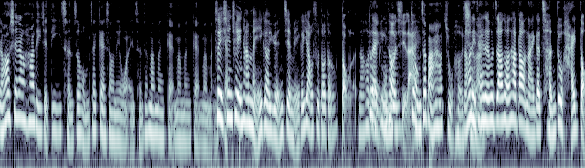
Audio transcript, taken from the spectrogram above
然后先让他理解第一层之后，我们再盖上另外一层，再慢慢盖，慢慢盖，慢慢盖。所以先确定他每一个元件、每一个要素都懂懂了，然后再拼凑起来。对，我们再把它组合起来，然后你才能够知道说他到哪一个程度还懂，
